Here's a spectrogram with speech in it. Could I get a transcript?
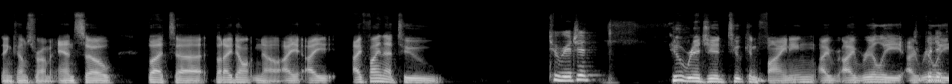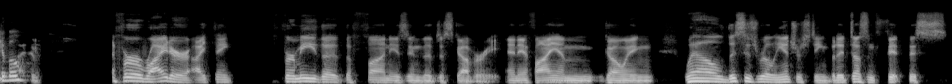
thing comes from. And so but uh but i don't know. I i i find that too too rigid? Too rigid, too confining. I, I really, I really, I, for a writer, I think for me the the fun is in the discovery. And if I am going, well, this is really interesting, but it doesn't fit this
